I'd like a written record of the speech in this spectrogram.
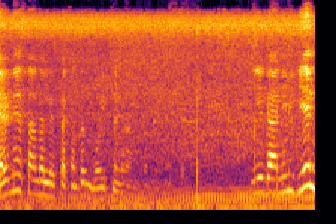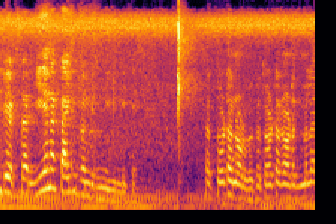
ಎರಡನೇ ಸ್ಥಾನದಲ್ಲಿರ್ತಕ್ಕಂಥದ್ದು ಮೋಹಿತ್ ನಗರ ಅಂತ. ಈಗ ನಿಮಗೇನು ಬೇಕು ಸರ್? ಏನಕ್ಕಾಗಿ ಬಂದಿರಿ ನೀವು ಇಲ್ಲಿಗೆ? ಸರ್ ತೋಟ ನೋಡ್ಬೇಕು. ತೋಟ ನೋಡಿದ್ಮೇಲೆ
